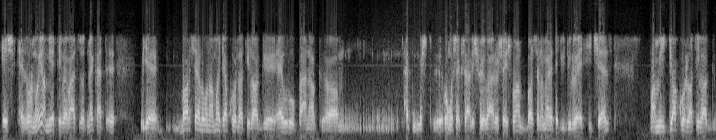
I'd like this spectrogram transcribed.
és ez valami olyan mértékben változott meg, hát Ugye Barcelona ma gyakorlatilag Európának a, hát most homoszexuális fővárosa, és van Barcelona mellett egy üdülő, egy Szicsez, ami gyakorlatilag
